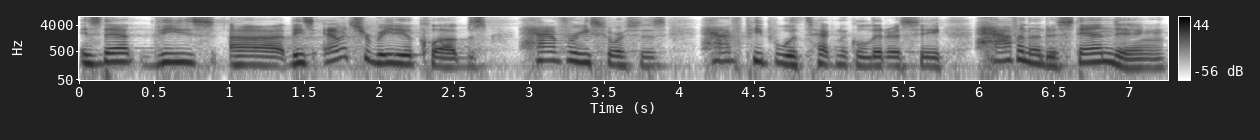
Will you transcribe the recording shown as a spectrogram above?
is that these, uh, these amateur radio clubs have resources, have people with technical literacy, have an understanding,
